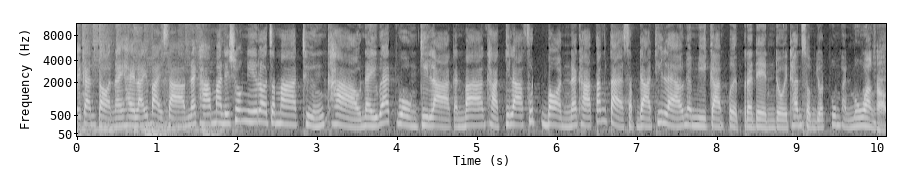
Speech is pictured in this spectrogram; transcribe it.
ด้วยกันต่อในไฮไลท์บ่ายสามนะคะ มาในช่วงนี้เราจะมาถึงข่าวในแวดวงกีฬากันบ้างค่ะ กีฬาฟุตบอลนะคะ ตั้งแต่สัปดาห์ที่แล้วเนี่ยมีการเปิดประเด็นโดยท่านสมยศพุ่มพันธ์ม่วงครับ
